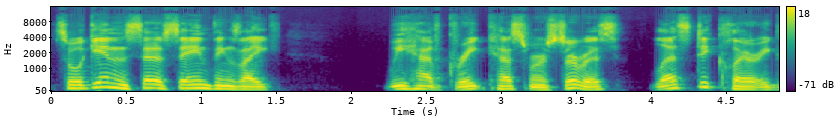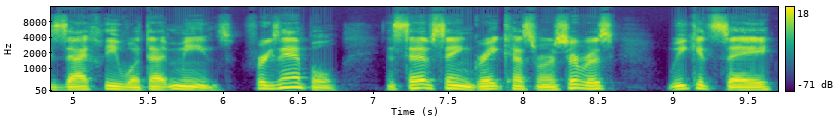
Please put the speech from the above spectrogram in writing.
So, again, instead of saying things like, we have great customer service, let's declare exactly what that means. For example, instead of saying great customer service, we could say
